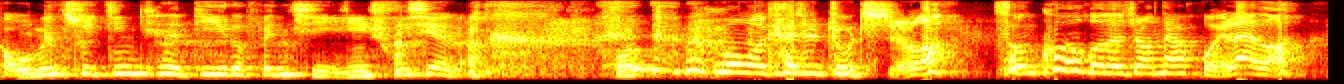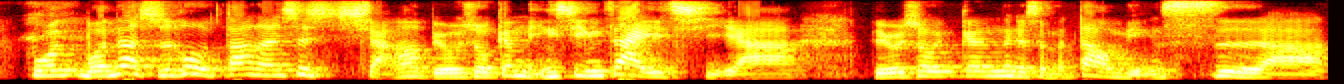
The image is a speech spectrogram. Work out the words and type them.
我们出今天的第一个分歧已经出现了。我 默默开始主持了，从困惑的状态回来了。我我那时候当然是想要，比如说跟明星在一起呀，比如说跟那个什么道明寺啊，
